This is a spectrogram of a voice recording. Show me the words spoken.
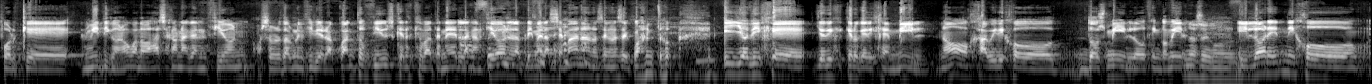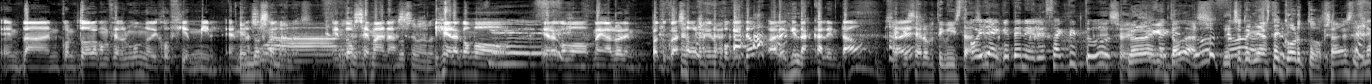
porque mítico, ¿no? Cuando vas a sacar una canción, o sobre todo al principio era, ¿cuántos views crees que va a tener la Ah, canción sí. en la primera semana? No sé, no sé cuánto. Y yo dije, yo dije, creo que dije mil, ¿no? Javi dijo dos mil o cinco mil. No sé cómo- Y Loren dijo, en plan, con toda la confianza del mundo, dijo cien mil. En dos semanas. En dos semanas. Dos semanas. Y era como, ¿Qué? era como, venga, Loren, para tu casa a dormir un poquito, ¿vale? Que te has calentado, hay que ¿sabes? ser optimistas. Oye, hay siempre. que tener esa actitud. Eso es. Claro, Esa que actitud, todas. De hecho, te quedaste corto, ¿sabes? Tenía que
